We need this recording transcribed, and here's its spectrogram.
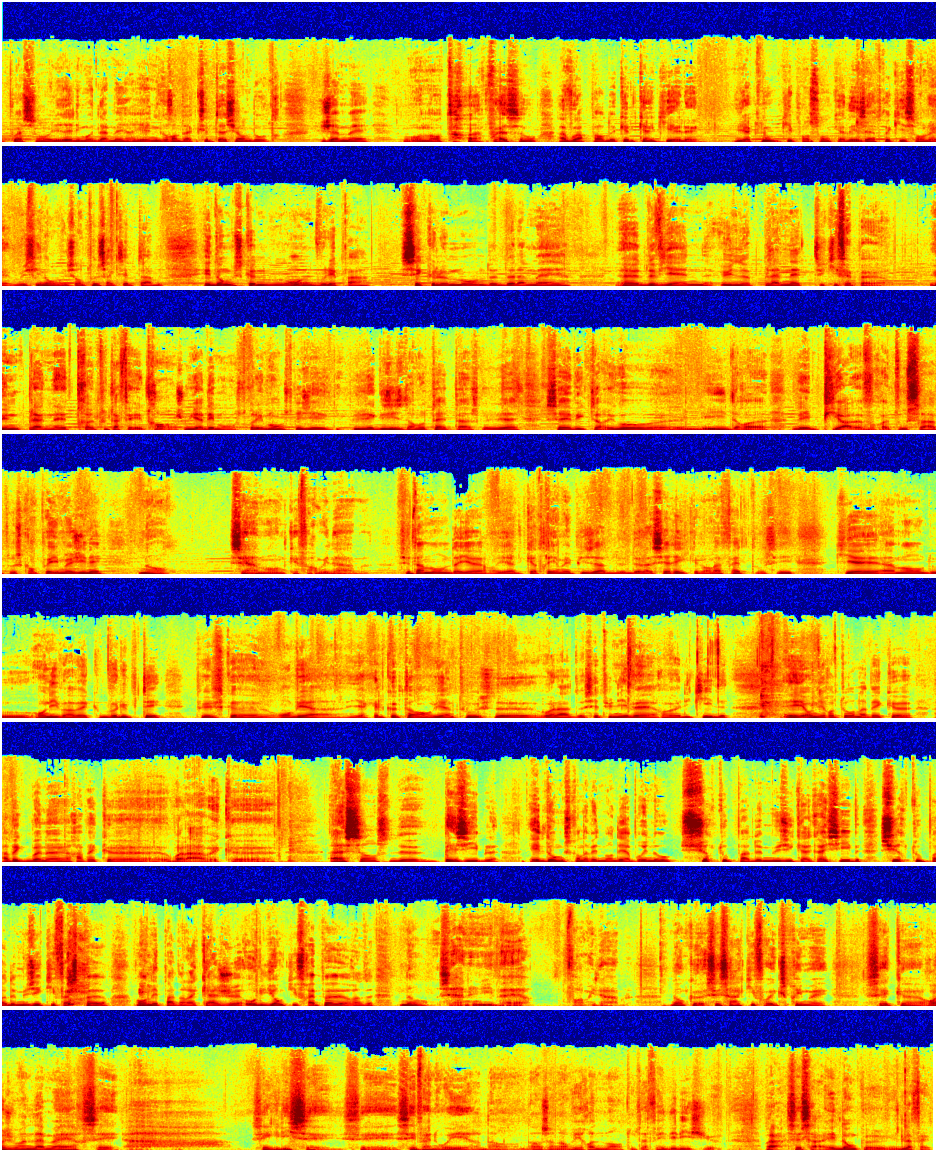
Les poissons et les animaux de la mer, il y a une grande acceptation de l'autre. Jamais on entend un poisson avoir peur de quelqu'un qui est laid. Il n'y a que nous qui pensons qu'il y a des êtres qui sont laids, mais sinon ils sont tous acceptables. Et donc ce que nous, on ne voulait pas, c'est que le monde de la mer euh, devienne une planète qui fait peur. Une planète tout à fait étrange, où il y a des monstres. Les monstres, ils, existent dans nos têtes. hein. Ce que je c'est Victor Hugo, euh, l'hydre, les pieuvres, tout ça, tout ce qu'on peut imaginer. Non, c'est un monde qui est formidable. C'est un monde d'ailleurs, il y a le quatrième épisode de, la série que l'on a faite aussi, qui est un monde où on y va avec volupté, puisque on vient, il y a quelque temps, on vient tous de, voilà, de cet univers euh, liquide, et on y retourne avec, euh, avec bonheur, avec, euh, voilà, avec un sens de paisible. Et donc, ce qu'on avait demandé à Bruno, surtout pas de musique agressive, surtout pas de musique qui fasse peur. On n'est pas dans la cage au lion qui ferait peur. hein. Non, c'est un univers formidable. Donc, euh, c'est ça qu'il faut exprimer. C'est que rejoindre la mer, c'est ah, c'est glisser, c'est s'évanouir dans, dans un environnement tout à fait délicieux. Voilà, c'est ça. Et donc, euh, il l'a fait.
